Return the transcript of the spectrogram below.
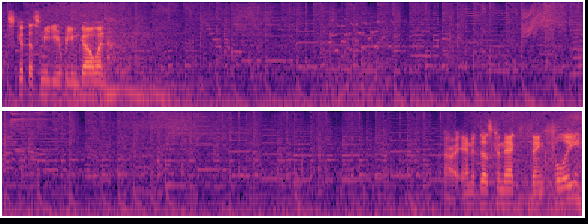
Let's get this meteor beam going. Alright, and it does connect, thankfully.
